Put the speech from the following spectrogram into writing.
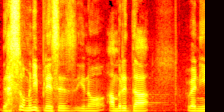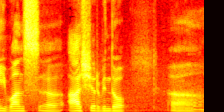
There are so many places, you know, Amrita, when he once uh, asked Sri uh,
